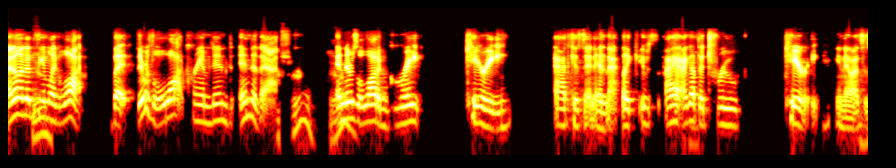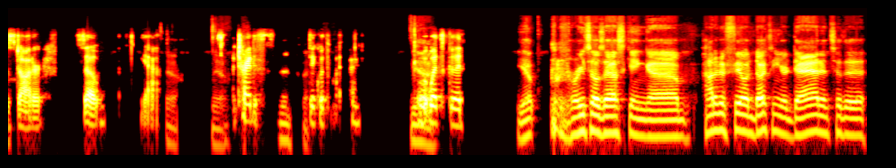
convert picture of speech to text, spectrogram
I know that doesn't Yeah. seem like a lot, but there was a lot crammed in, into that. sure. Yeah. And there was a lot of great Kerry Adkisson in that. Like it was I, I got the true Kerry, you know, as his daughter. So yeah. Yeah. Yeah. I try to stick with what I, Yeah. what's good. Yep. Rito's asking, um, how did it feel inducting your dad into the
